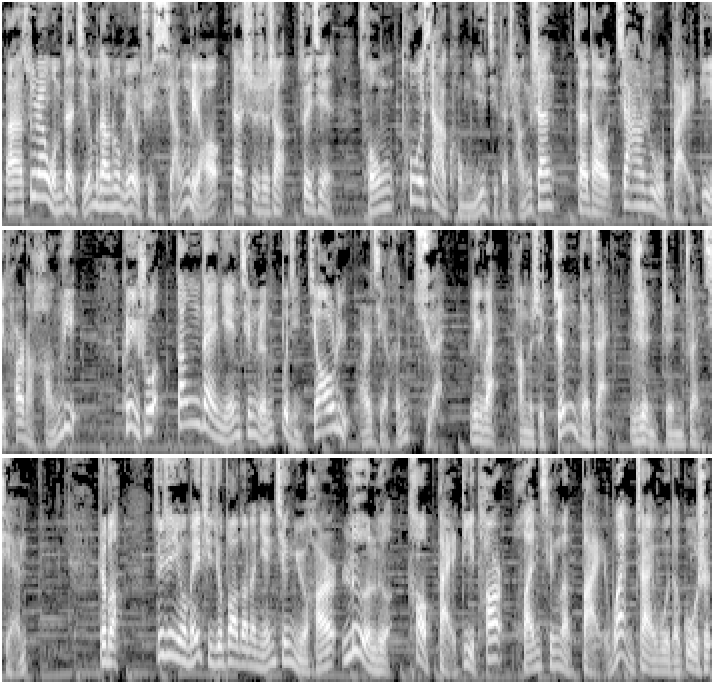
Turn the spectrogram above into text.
啊，虽然我们在节目当中没有去详聊，但事实上，最近从脱下孔乙己的长衫，再到加入摆地摊的行列，可以说，当代年轻人不仅焦虑，而且很卷。另外，他们是真的在认真赚钱。这不，最近有媒体就报道了年轻女孩乐乐靠摆地摊还清了百万债务的故事。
